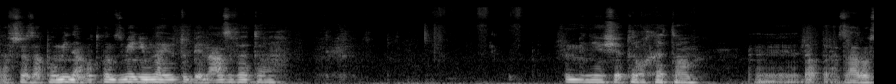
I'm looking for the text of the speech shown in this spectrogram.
Zawsze zapominam, odkąd zmienił na YouTubie nazwę, to mnie się trochę to yy, dobra, zaraz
